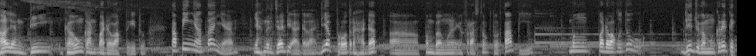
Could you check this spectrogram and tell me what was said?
Hal yang digaungkan pada waktu itu. Tapi nyatanya yang terjadi adalah dia pro terhadap uh, pembangunan infrastruktur, tapi meng, pada waktu itu dia juga mengkritik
